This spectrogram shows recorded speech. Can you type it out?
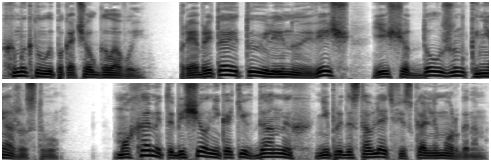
хмыкнул и покачал головой. Приобретая ту или иную вещь, еще должен княжеству. Мохаммед обещал никаких данных не предоставлять фискальным органам.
